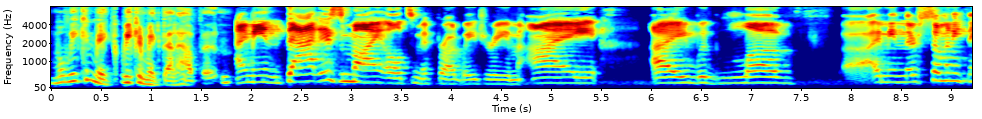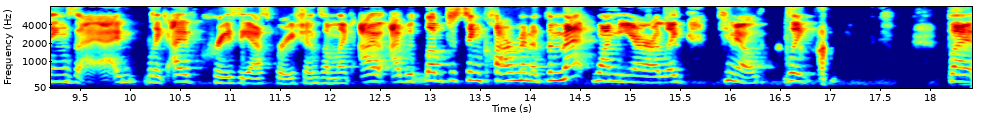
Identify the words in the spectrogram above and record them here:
Well, we can make we can make that happen. I mean, that is my ultimate Broadway dream. I I would love I mean, there's so many things. I, I'm like, I have crazy aspirations. I'm like, I, I would love to sing Carmen at the Met one year. Like, you know, like, but,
